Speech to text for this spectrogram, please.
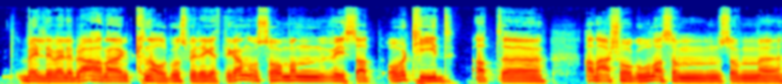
Veldig, veldig bra. Han er en knallgod spiller i Gateligaen, og så må han vise at over tid at uh, han er så god da, som, som uh,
